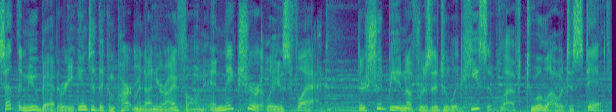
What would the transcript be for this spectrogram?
Set the new battery into the compartment on your iPhone and make sure it lays flat. There should be enough residual adhesive left to allow it to stick.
